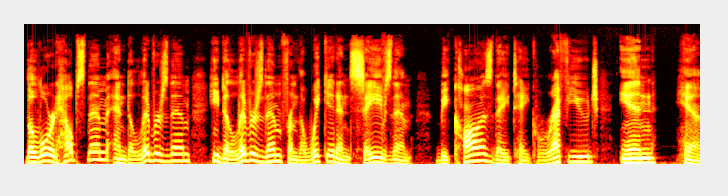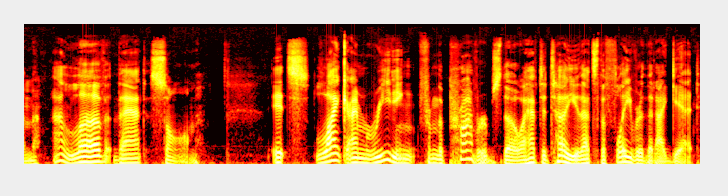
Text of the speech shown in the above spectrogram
The Lord helps them and delivers them. He delivers them from the wicked and saves them, because they take refuge in Him. I love that psalm. It's like I'm reading from the Proverbs, though. I have to tell you, that's the flavor that I get.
